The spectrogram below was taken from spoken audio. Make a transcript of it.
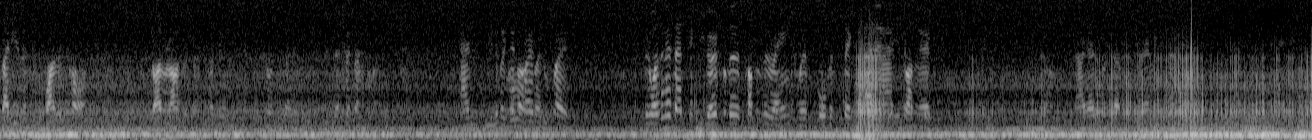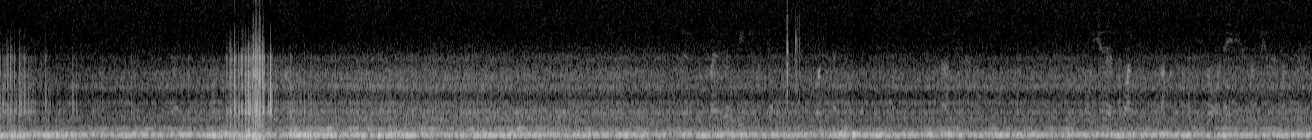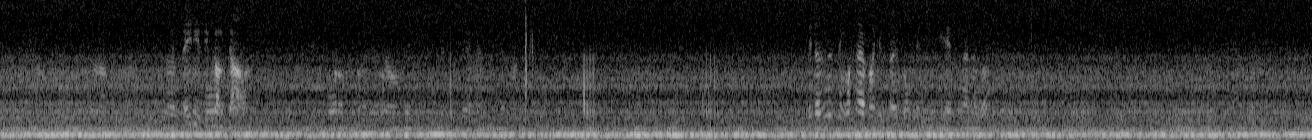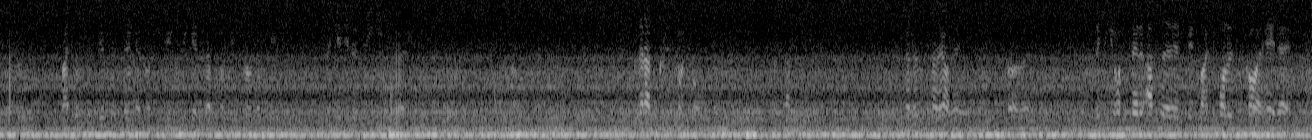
study and then just buy the car. Just drive around with it. I think it's still studying. And you Like in all our five studies. five. But wasn't it that if you go for the top of the range with all the specs have like its own built-in GPS in that number. You set it up so that like follows the car ahead, eh?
